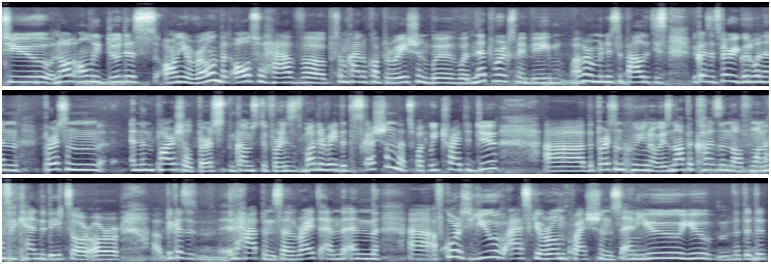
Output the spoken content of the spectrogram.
to not only do this on your own, but also have uh, some kind of cooperation with, with networks, maybe other municipalities, because it's very good when a person, an impartial person, comes to, for instance, moderate the discussion. That's what we try to do. Uh, the person who you know is not a cousin of one of the candidates, or, or uh, because it, happens, and right, and and uh, of course you ask your own questions, and you you the, the,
